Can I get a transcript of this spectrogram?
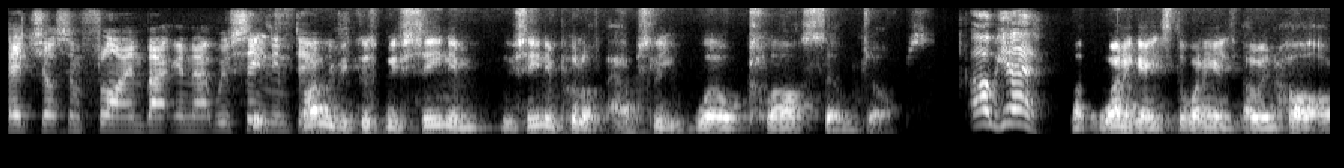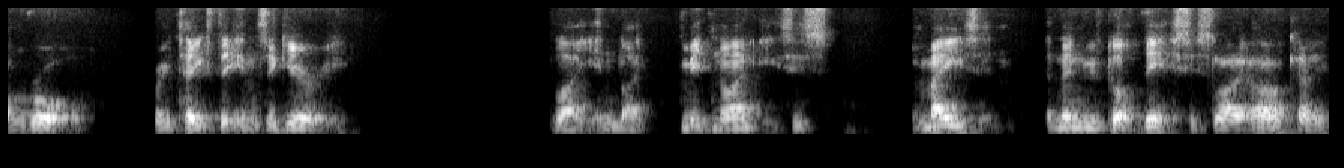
headshots and flying back and that. We've seen it's him funny do. because we've seen him we've seen him pull off absolutely world class sell jobs. Oh yeah, Like the one against the one against Owen Hart on Raw, where he takes the enzuigiri, like in like mid nineties, is amazing. And then we've got this. It's like, oh, okay.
